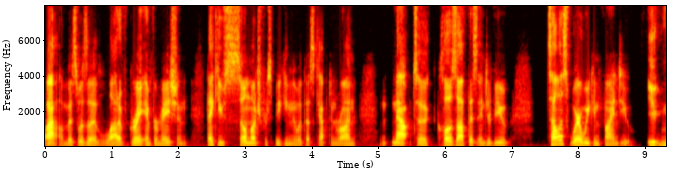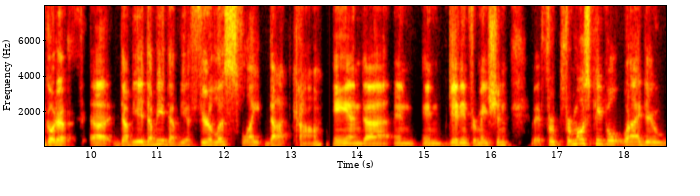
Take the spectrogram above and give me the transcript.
Wow, this was a lot of great information. Thank you so much for speaking with us, Captain Ron. Now, to close off this interview, Tell us where we can find you. You can go to uh, www.fearlessflight.com and uh, and and get information. For for most people, what I do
